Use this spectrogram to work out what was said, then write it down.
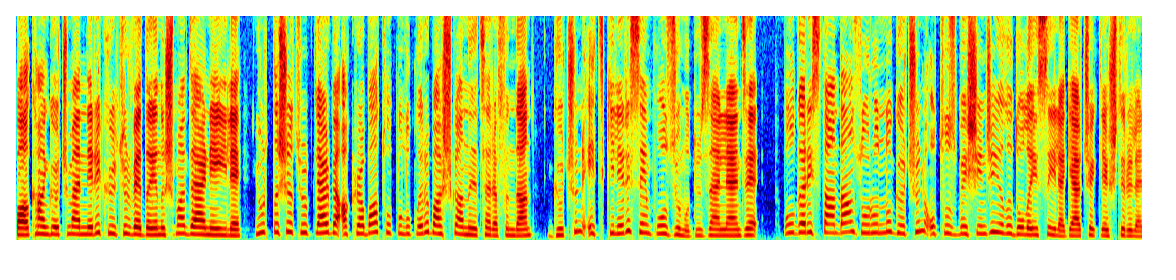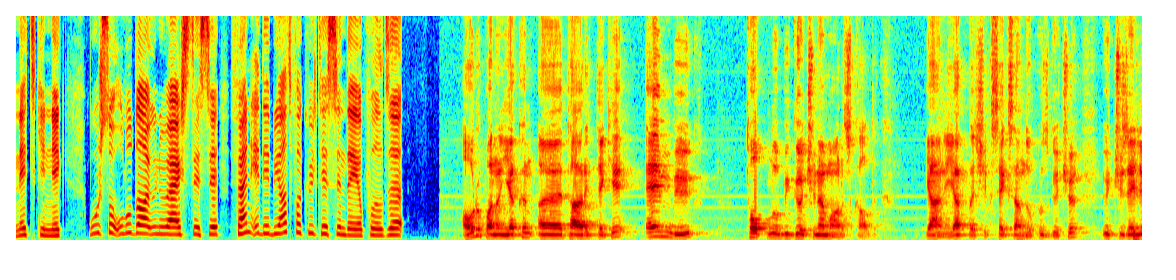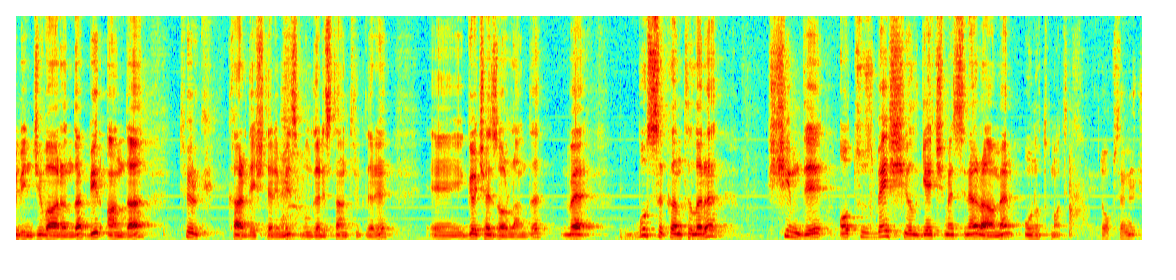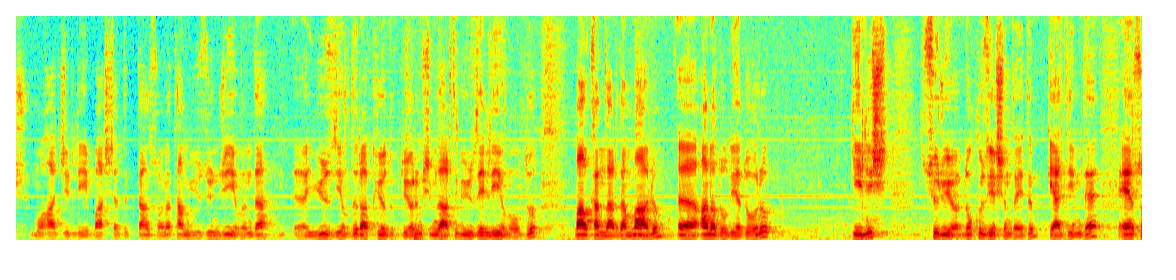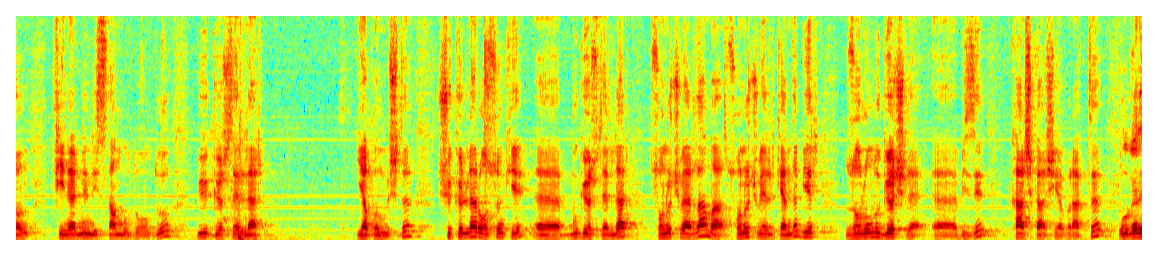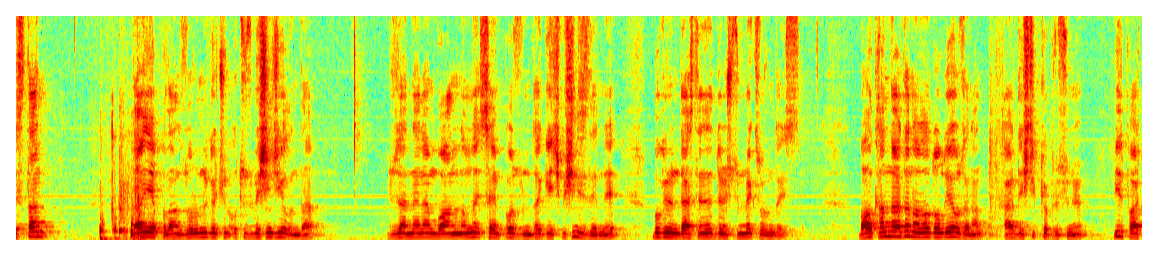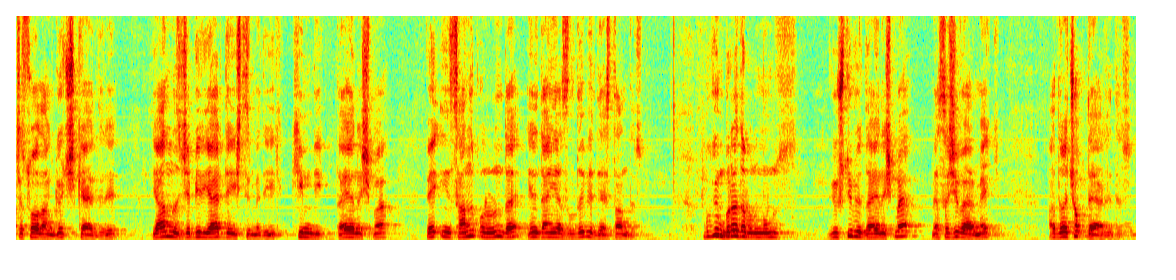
Balkan Göçmenleri Kültür ve Dayanışma Derneği ile Yurtdışı Türkler ve Akraba Toplulukları Başkanlığı tarafından Göçün Etkileri Sempozyumu düzenlendi. Bulgaristan'dan zorunlu göçün 35. yılı dolayısıyla gerçekleştirilen etkinlik Bursa Uludağ Üniversitesi Fen Edebiyat Fakültesi'nde yapıldı. Avrupa'nın yakın e, tarihteki en büyük toplu bir göçüne maruz kaldık. Yani yaklaşık 89 göçü 350 bin civarında bir anda Türk kardeşlerimiz, Bulgaristan Türkleri e, göçe zorlandı ve bu sıkıntıları şimdi 35 yıl geçmesine rağmen unutmadık. 93 muhacirliği başladıktan sonra tam 100. yılında e, 100 yıldır akıyorduk diyorum. Şimdi artık 150 yıl oldu. Balkanlardan malum e, Anadolu'ya doğru geliş sürüyor. 9 yaşındaydım geldiğimde. En son finalinin İstanbul'da olduğu büyük gösteriler yapılmıştı. Şükürler olsun ki e, bu gösteriler sonuç verdi ama sonuç verirken de bir zorunlu göçle e, bizi karşı karşıya bıraktı. Bulgaristan'dan yapılan zorunlu göçün 35. yılında düzenlenen bu anlamda sempozyumda geçmişin izlerini bugünün derslerine dönüştürmek zorundayız. Balkanlardan Anadolu'ya uzanan kardeşlik köprüsünü bir parçası olan göç hikayeleri yalnızca bir yer değiştirme değil, kimlik, dayanışma ve insanlık onurunun da yeniden yazıldığı bir destandır. Bugün burada bulunmamız güçlü bir dayanışma mesajı vermek adına çok değerlidir.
